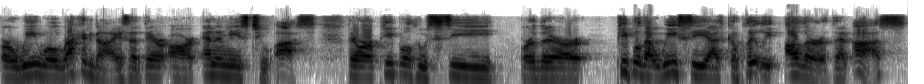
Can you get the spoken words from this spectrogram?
or we will recognize that there are enemies to us, there are people who see, or there are people that we see as completely other than us,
